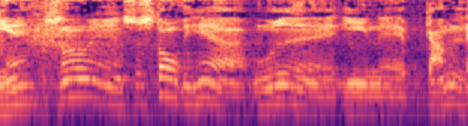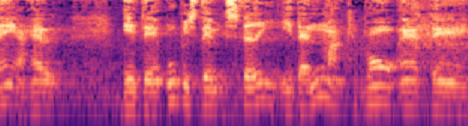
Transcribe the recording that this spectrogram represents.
Ja, så, øh, så står vi her ude øh, i en øh, gammel lagerhal et ubestemt sted i Danmark, hvor at øh,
